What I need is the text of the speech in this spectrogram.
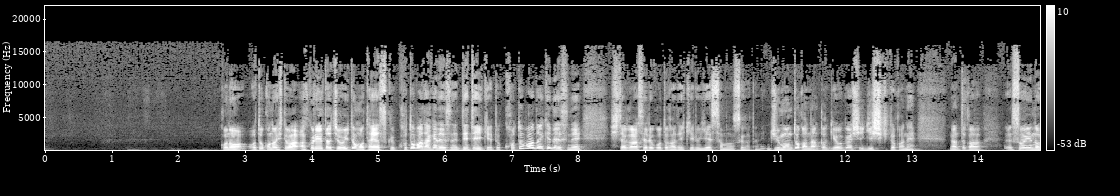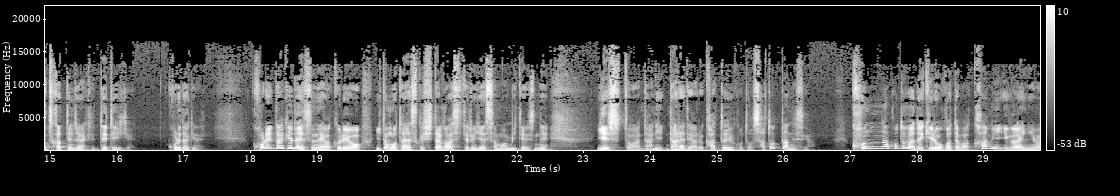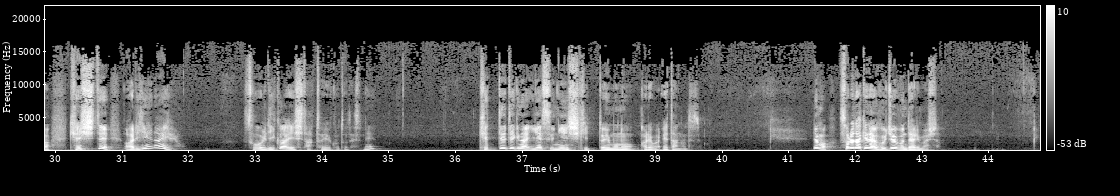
この男の人は悪霊たちをいともたやすく言葉だけでですね、出ていけと言葉だけでですね、従わせることができるイエス様の姿ね。呪文とかなんか行々しい儀式とかね、なんとかそういうのを使ってんじゃなくて出ていけ。これだけです。これだけでですね、悪霊をいともたやすく従わせているイエス様を見てですね、イエスとは誰であるかということを悟ったんですよ。こんなことができるお方は神以外には決してありえないよ。そう理解したということですね。決定的なイエス認識というものを彼は得たのです。でも、それだけでは不十分でありました。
